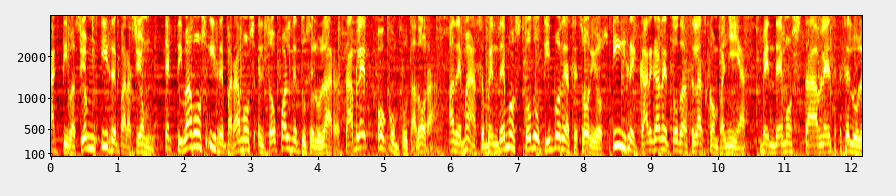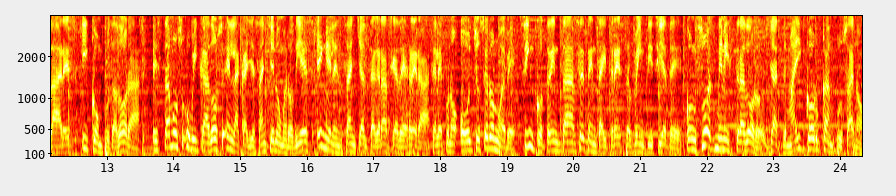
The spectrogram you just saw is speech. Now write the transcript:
activación y reparación. Te activamos y reparamos el software de tu celular, tablet o computadora. Además, vendemos todo tipo de accesorios y recarga de todas las compañías. Vendemos tablets, celulares y computadoras. Estamos ubicados en la calle Sánchez número 10 en el ensanche Altagracia de Herrera. Teléfono 809-530-7327. Con su administrador, Michael Campusano Campuzano.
